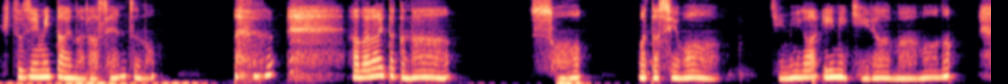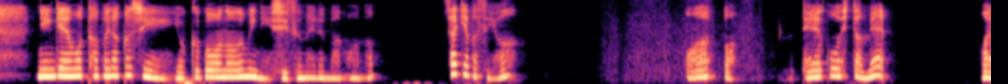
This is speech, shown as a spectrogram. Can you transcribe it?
羊みたいな螺旋図の。驚いたかな？そう。私は、君が意味嫌う魔物。人間をたぶらかし、欲望の海に沈める魔物。サキュバスよ。おっと、抵抗しちゃめ。ほら、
